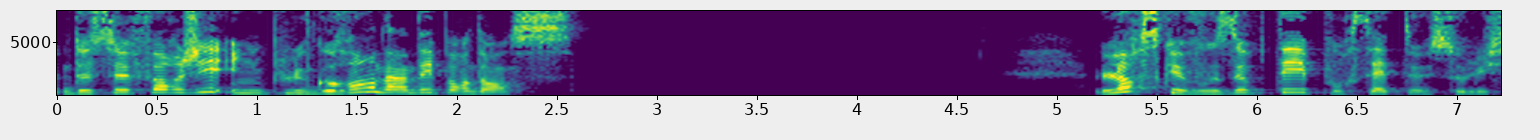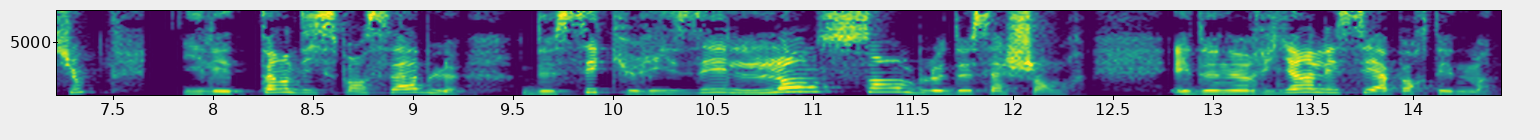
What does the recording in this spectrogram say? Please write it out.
de se forger une plus grande indépendance. Lorsque vous optez pour cette solution, il est indispensable de sécuriser l'ensemble de sa chambre et de ne rien laisser à portée de main.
